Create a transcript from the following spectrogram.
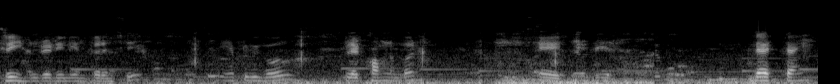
300 Indian currency. We have to be go platform number 8. That time,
